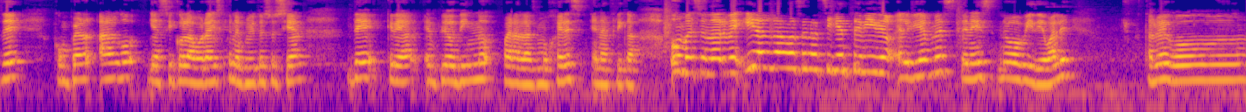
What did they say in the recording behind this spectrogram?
De comprar algo y así colaboráis con el proyecto social de crear empleo digno para las mujeres en África. Un beso enorme y nos vemos en el siguiente vídeo. El viernes tenéis nuevo vídeo, ¿vale? Hasta luego.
